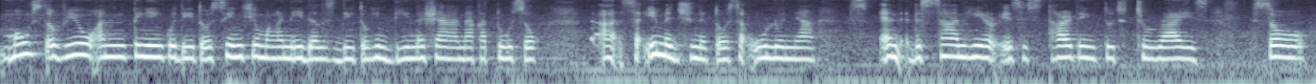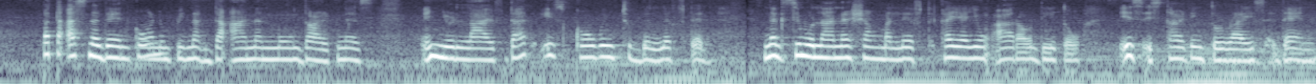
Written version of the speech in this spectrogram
most of you, ang tingin ko dito, since yung mga needles dito, hindi na siya nakatusok uh, sa image nito, sa ulo niya, and the sun here is starting to, to rise. So, pataas na din kung anong pinagdaanan mong darkness in your life, that is going to be lifted. Nagsimula na siyang malift, kaya yung araw dito is starting to rise then.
